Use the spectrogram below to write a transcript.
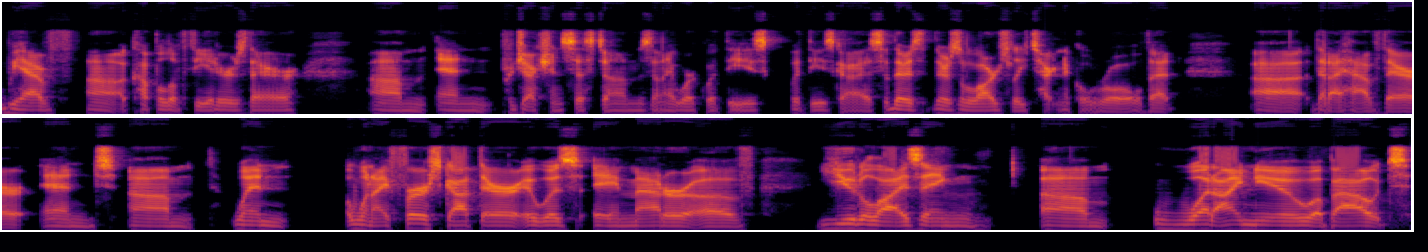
we have uh, a couple of theaters there. Um, and projection systems, and I work with these with these guys. So there's there's a largely technical role that uh, that I have there. And um, when when I first got there, it was a matter of utilizing um, what I knew about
